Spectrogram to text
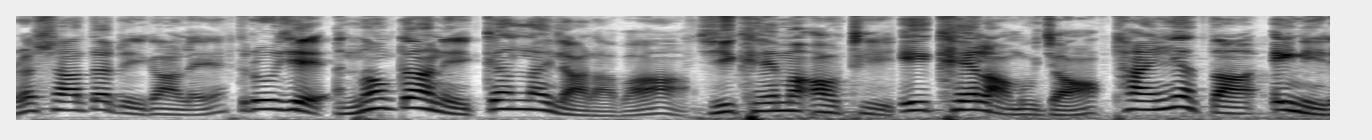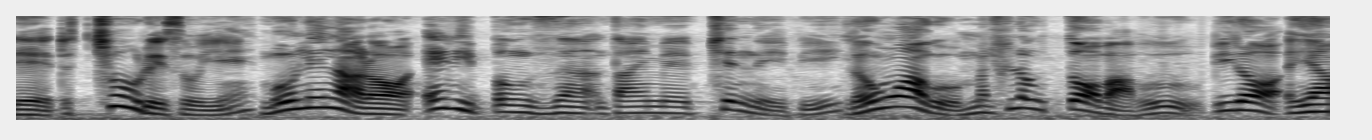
ရုရှားတပ်တွေကလည်းသူတို့ရဲ့အနောက်ကနေကန့်လိုက်လာတာပါရီခဲမအောက်ထိအေးခဲလာမှုကြောင့်ထိုင်လက်သားအိတ်နေတဲ့တချို့တွေဆိုရင်မိုးလင်းလာတော့အဲ့ဒီပုံစံအတိုင်းပဲဖြစ်နေပြီးလုံးဝကိုမလှုပ်တော့ပါဘူးပြီးတော့အရာ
